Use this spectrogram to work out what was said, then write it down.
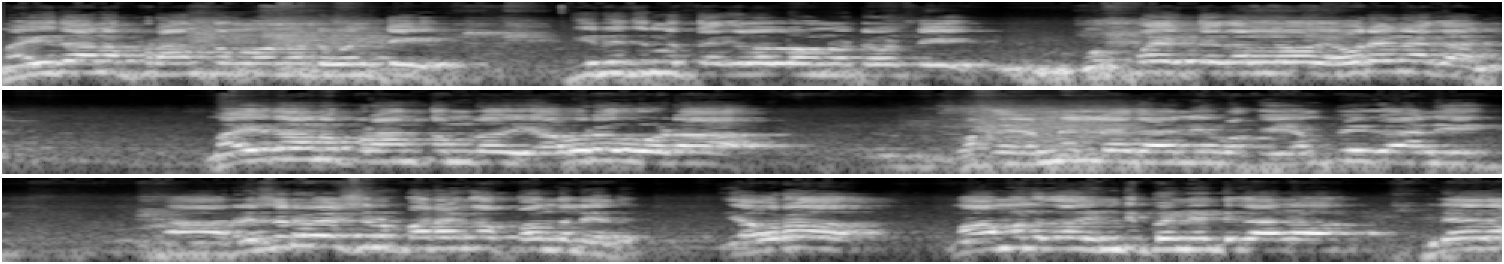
మైదాన ప్రాంతంలో ఉన్నటువంటి గిరిజన తెగలలో ఉన్నటువంటి ముప్పై తెగల్లో ఎవరైనా కానీ మైదాన ప్రాంతంలో ఎవరు కూడా ఒక ఎమ్మెల్యే కానీ ఒక ఎంపీ కానీ రిజర్వేషన్ పరంగా పొందలేదు. ఎవరో మామూలుగా ఇండిపెండెంట్ గానో లేదా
